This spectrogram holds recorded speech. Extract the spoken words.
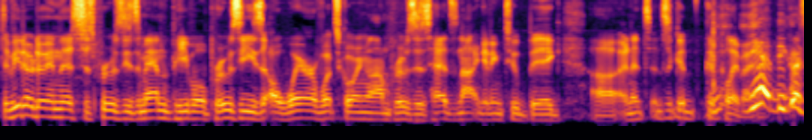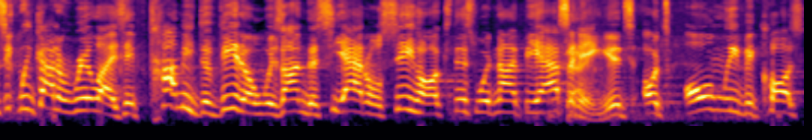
DeVito doing this just proves he's a man of the people, proves he's aware of what's going on, proves his head's not getting too big, uh, and it's, it's a good good play by Yeah, him. because we got to realize if Tommy DeVito was on the Seattle Seahawks, this would not be happening. It's it's only because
